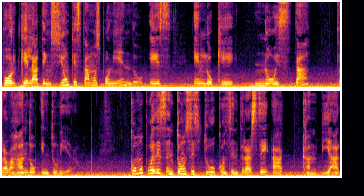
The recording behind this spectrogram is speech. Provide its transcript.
porque la atención que estamos poniendo es en lo que no está trabajando en tu vida. ¿Cómo puedes entonces tú concentrarse a cambiar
